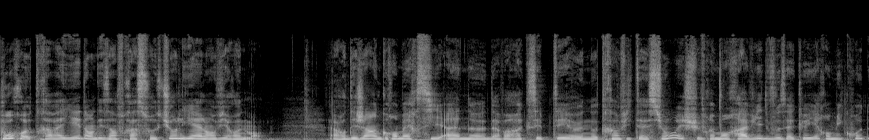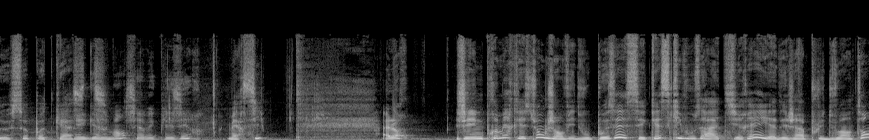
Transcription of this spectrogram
pour euh, travailler dans des infrastructures liées à l'environnement. Alors déjà, un grand merci Anne d'avoir accepté euh, notre invitation et je suis vraiment ravie de vous accueillir au micro de ce podcast. Également, c'est avec plaisir. Merci. Alors, j'ai une première question que j'ai envie de vous poser, c'est qu'est-ce qui vous a attiré il y a déjà plus de 20 ans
